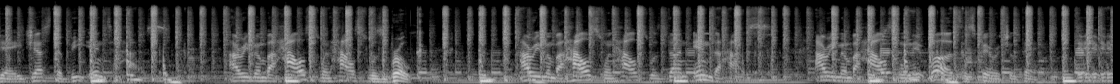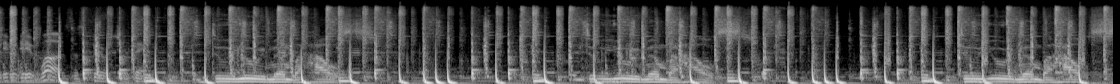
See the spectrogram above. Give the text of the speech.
Just to be into house. I remember house when house was broke. I remember house when house was done in the house. I remember house when it was a spiritual thing. It, it, it, it was a spiritual thing. Do you remember house? Do you remember house? Do you remember house?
